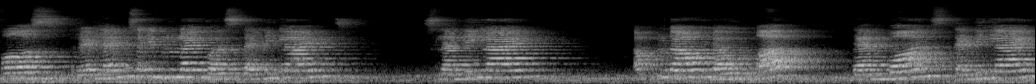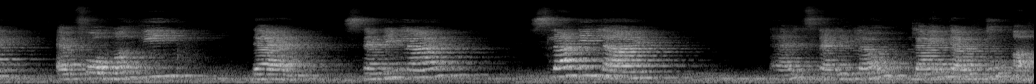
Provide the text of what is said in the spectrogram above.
First red line second blue line, one standing line, slanting line, down, down to up, then one standing line, M for monkey, then standing line, slanting line, and standing line, line down to up.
